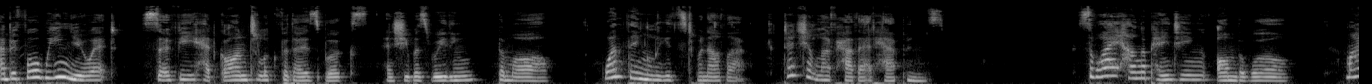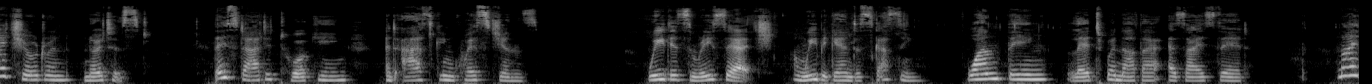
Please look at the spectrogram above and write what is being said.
and before we knew it, Sophie had gone to look for those books, and she was reading them all. One thing leads to another. Don't you love how that happens? So I hung a painting on the wall. My children noticed. They started talking and asking questions. We did some research and we began discussing. One thing led to another, as I said. And I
